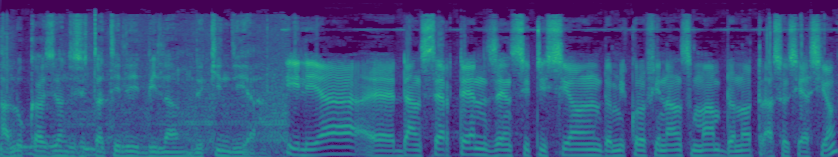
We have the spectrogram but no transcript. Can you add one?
à l'occasion de cet atelier bilan de Kindia. Il y a euh, dans certaines institutions de microfinance membres de notre association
